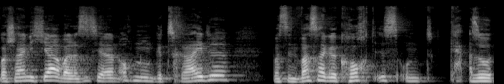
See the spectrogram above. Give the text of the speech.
wahrscheinlich ja, weil das ist ja dann auch nur ein Getreide, was in Wasser gekocht ist und also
